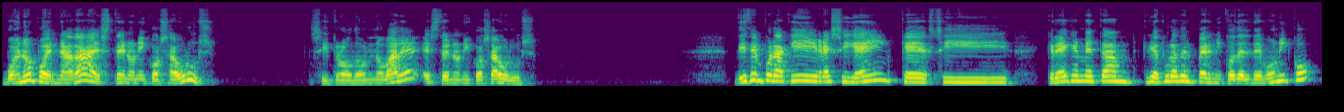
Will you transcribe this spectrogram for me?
Bueno, pues nada, Stenonychosaurus. Si Trodon no vale, Stenonychosaurus. Dicen por aquí Rexy Game que si cree que metan criaturas del pérmico del demónico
